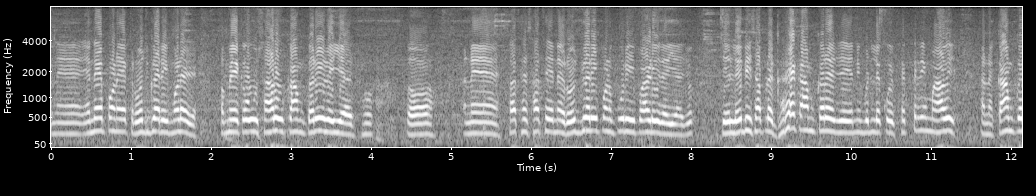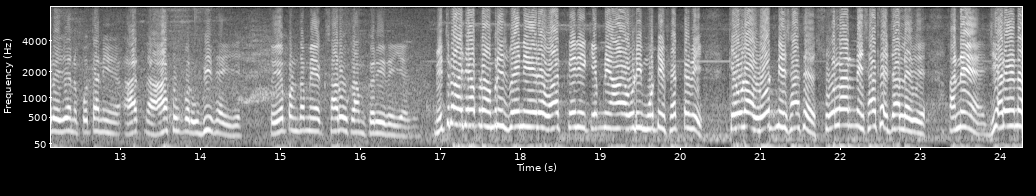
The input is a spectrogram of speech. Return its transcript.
અને એને પણ એક રોજગારી મળે છે. અમે એક એવું સારું કામ કરી રહ્યા છો. તો, અને સાથે સાથે એને રોજગારી પણ પૂરી પાડી રહ્યા છો. જે લેડીઝ આપણે ઘરે કામ કરે છે, એની બદલે કોઈ ફેક્ટરીમાં આવી અને કામ કરે છે અને પોતાની હાથ હાથ ઉપર ઊભી થાય છે. તો એ પણ તમે એક સારું કામ કરી રહ્યા છો. મિત્રો, આજે આપણે અમરીશભાઈની અરે વાત કરી કે એમની આ આવડી મોટી ફેક્ટરી કેવડા લોડની સાથે સોલારની સાથે ચાલે છે. અને જ્યારે એને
